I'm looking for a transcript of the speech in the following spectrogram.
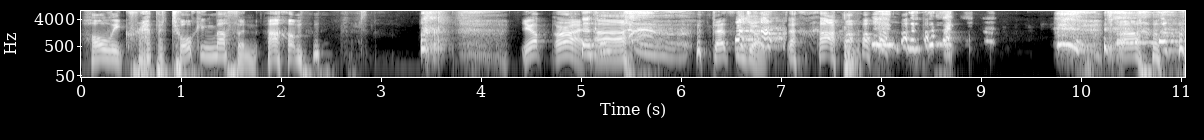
"Holy crap, a talking muffin." Um. Yep. All right. That's- uh, that's the joke. Uh,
